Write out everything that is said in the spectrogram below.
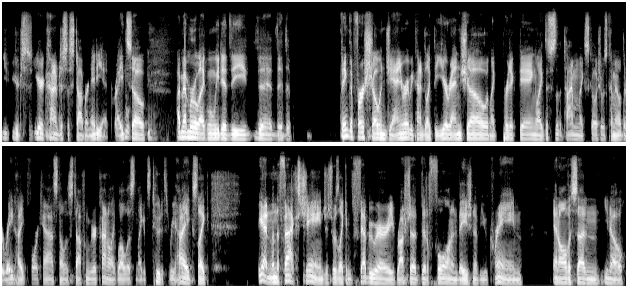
you're just, you're kind of just a stubborn idiot, right? So I remember like when we did the, the, the, the, I think the first show in January, we kind of did like the year end show and like predicting, like this is the time when like Scotia was coming out with their rate hike forecast and all this stuff. And we were kind of like, well, listen, like it's two to three hikes. Like, again, when the facts change, which was like in February, Russia did a full on invasion of Ukraine. And all of a sudden, you know,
